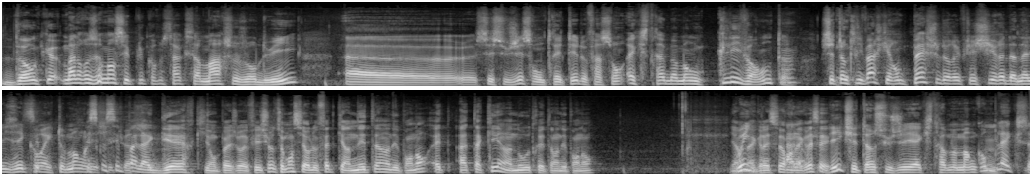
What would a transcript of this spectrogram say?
Donc, malheureusement, c'est plus comme ça que ça marche aujourd'hui. Euh, ces sujets sont traités de façon extrêmement clivante. C'est un clivage qui empêche de réfléchir et d'analyser correctement les Est-ce que c'est situations. pas la guerre qui empêche de réfléchir? Seulement sur le fait qu'un État indépendant ait attaqué un autre État indépendant? Il y a Oui. un agresseur, un agressé. Je dis que c'est un sujet extrêmement Mm. complexe,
